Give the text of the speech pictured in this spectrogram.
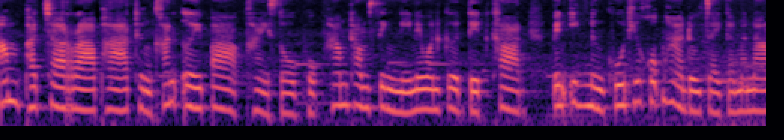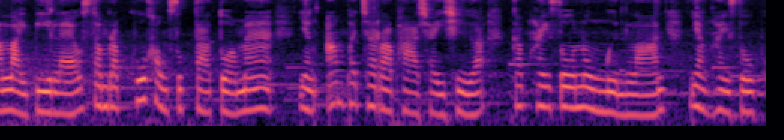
อ้ำพัชราภาถึงขั้นเอ่ยปากไฮโซพกห้ามทำสิ่งนี้ในวันเกิดเด็ดขาด เป็นอีกหนึ่งคู่ที่คบหาดูใจกันมานานหลายปีแล้วสำหรับคู่ของซุปตาตัวแม่ อย่างอ้ำพัชราภาชัยเชื้อ กับไฮโซหนุ่มหมื่นล้าน อย่างไฮโซพ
